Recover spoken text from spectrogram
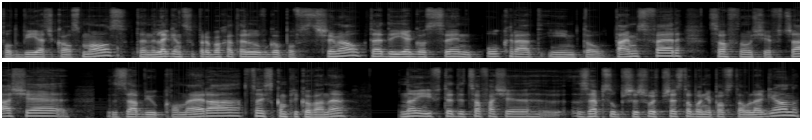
podbijać kosmos. Ten legend superbohaterów go powstrzymał. Wtedy jego syn ukradł im tą Time Sphere, cofnął się w czasie, zabił Conera. To jest skomplikowane. No i wtedy cofa się, zepsuł przyszłość przez to, bo nie powstał Legion.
